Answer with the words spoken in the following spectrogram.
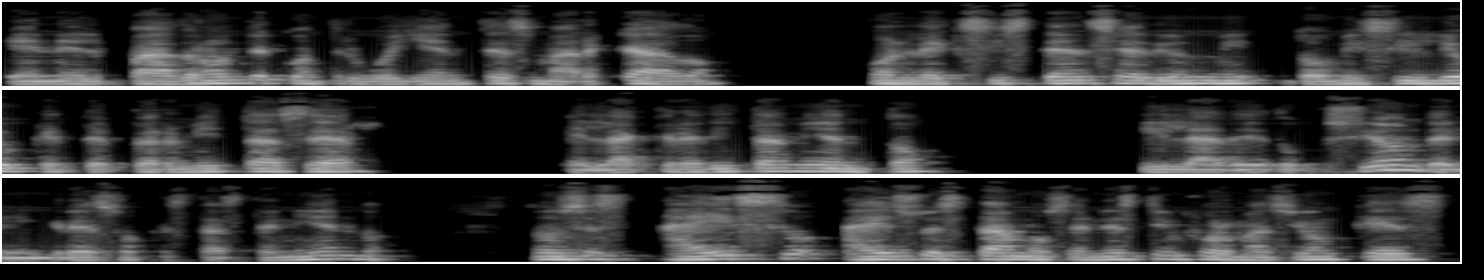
en el padrón de contribuyentes marcado con la existencia de un domicilio que te permita hacer el acreditamiento y la deducción del ingreso que estás teniendo. Entonces, a eso, a eso estamos en esta información que es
